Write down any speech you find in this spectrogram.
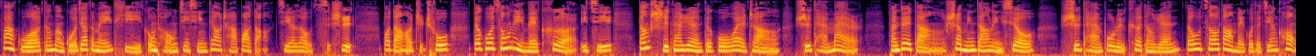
法国等等国家的媒体共同进行调查报道，揭露此事。报道指出，德国总理梅克尔以及当时担任德国外长史坦迈尔。反对党社民党领袖施坦布吕克等人都遭到美国的监控，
